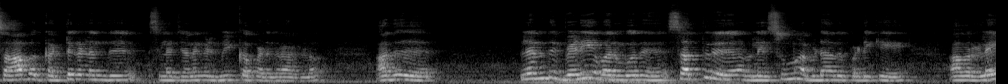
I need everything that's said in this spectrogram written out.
சாப கட்டுகள்லேருந்து சில ஜனங்கள் மீட்கப்படுகிறார்களோ அதுலேருந்து வெளியே வரும்போது சத்துரு அவர்களை சும்மா விடாதபடிக்கு அவர்களை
